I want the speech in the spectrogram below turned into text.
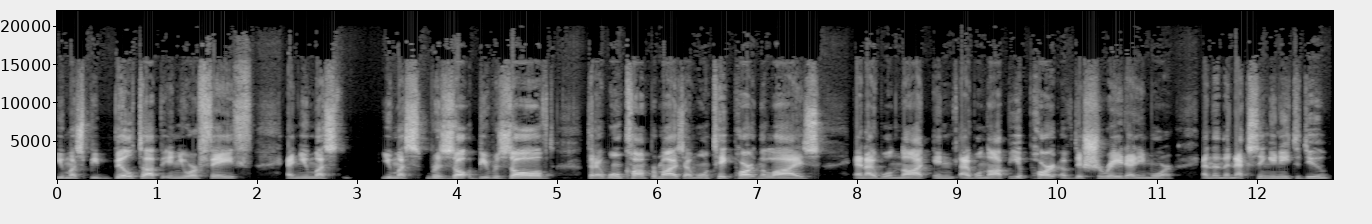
You must be built up in your faith and you must you must resol- be resolved that I won't compromise, I won't take part in the lies and I will not in I will not be a part of this charade anymore. And then the next thing you need to do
